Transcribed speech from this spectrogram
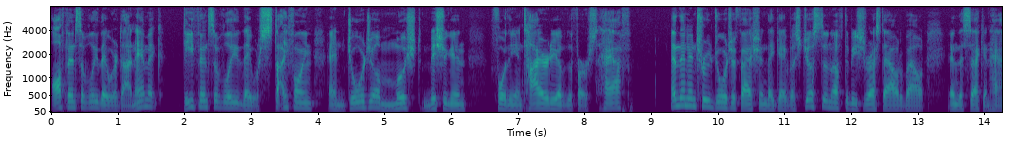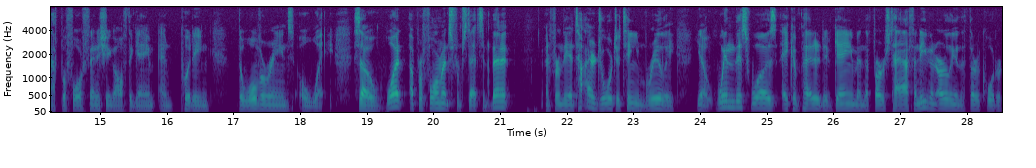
Offensively, they were dynamic. Defensively, they were stifling, and Georgia mushed Michigan for the entirety of the first half. And then, in true Georgia fashion, they gave us just enough to be stressed out about in the second half before finishing off the game and putting the Wolverines away. So, what a performance from Stetson Bennett and from the entire Georgia team, really, you know, when this was a competitive game in the first half and even early in the third quarter,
